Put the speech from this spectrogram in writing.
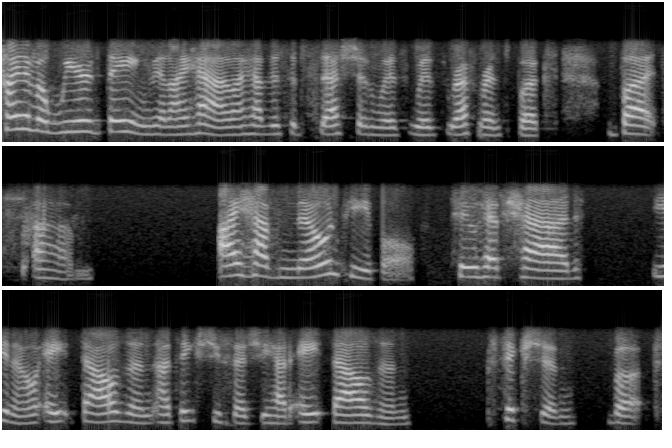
kind of a weird thing that I have. I have this obsession with with reference books, but um, I have known people who have had, you know, 8,000, I think she said she had 8,000 fiction books,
